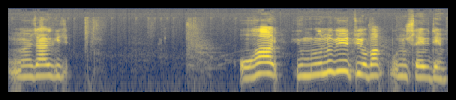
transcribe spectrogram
Özel gücü. Oha yumruğunu büyütüyor. Bak bunu sevdim.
